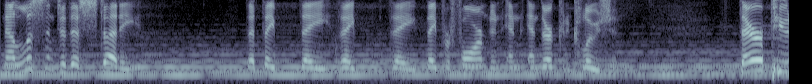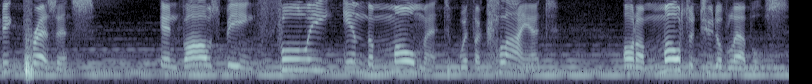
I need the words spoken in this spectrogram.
Now listen to this study that they they they they, they performed and, and, and their conclusion. Therapeutic presence involves being fully in the moment with a client on a multitude of levels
